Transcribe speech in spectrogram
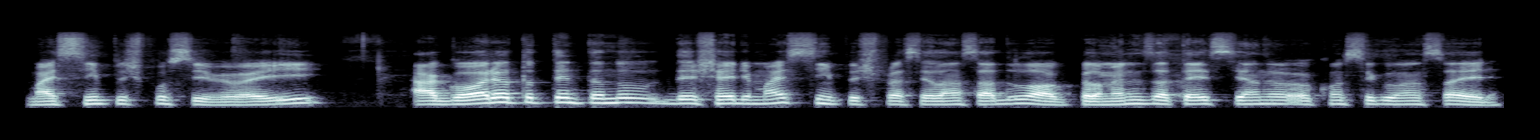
Mais simples possível. Aí agora eu estou tentando deixar ele mais simples para ser lançado logo. Pelo menos até esse ano eu consigo lançar ele.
